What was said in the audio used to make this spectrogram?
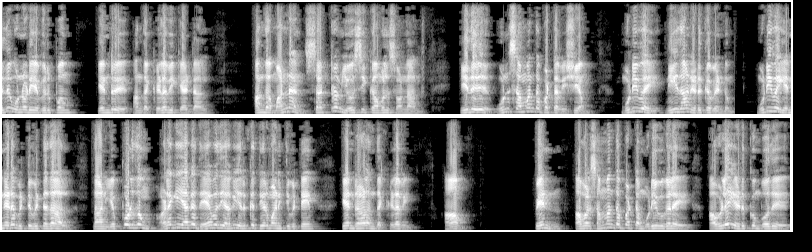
எது உன்னுடைய விருப்பம்? என்று அந்த கிழவி கேட்டாள். அந்த மன்னன் சற்றும் யோசிக்காமல் சொன்னான் இது உன் சம்பந்தப்பட்ட விஷயம். முடிவை நீதான் எடுக்க வேண்டும். முடிவை என்னிடம் விட்டுவிட்டதால் நான் எப்பொழுதும் அழகியாக தேவதையாக இருக்க தீர்மானித்து விட்டேன் என்றாள் அந்த கிழவி. ஆம். பெண் அவள் சம்பந்தப்பட்ட முடிவுகளை அவளே எடுக்கும்போது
